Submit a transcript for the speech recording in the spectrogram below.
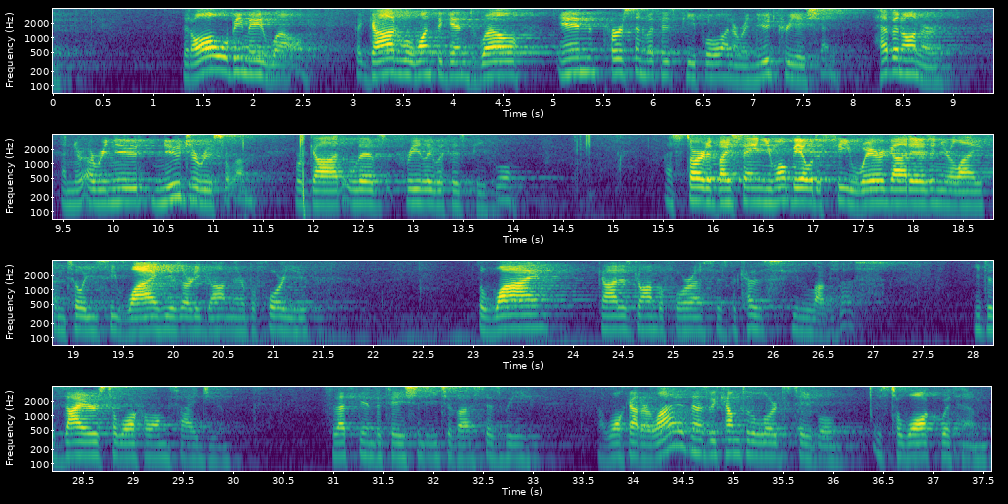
that all will be made well, that God will once again dwell in person with his people in a renewed creation, heaven on earth, and a renewed New Jerusalem where God lives freely with his people. I started by saying you won't be able to see where God is in your life until you see why He has already gone there before you. The why God has gone before us is because He loves us, He desires to walk alongside you. So that's the invitation to each of us as we walk out our lives as we come to the Lord's table, is to walk with Him.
